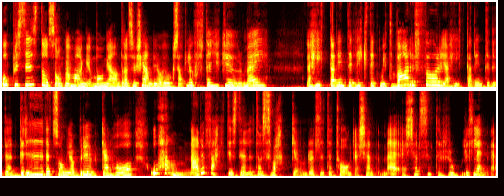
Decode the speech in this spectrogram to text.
Och precis då som för många andra så kände jag också att luften gick ur mig. Jag hittade inte riktigt mitt varför, jag hittade inte det där drivet som jag brukar ha och hamnade faktiskt i en liten svacka under ett litet tag där jag kände nej, det känns inte roligt längre.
